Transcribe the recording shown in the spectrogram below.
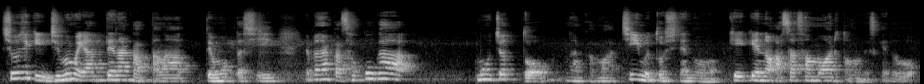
正直自分もやってなかったなって思ったし、やっぱなんかそこがもうちょっとなんかまあチームとしての経験の浅さもあると思うんですけど、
